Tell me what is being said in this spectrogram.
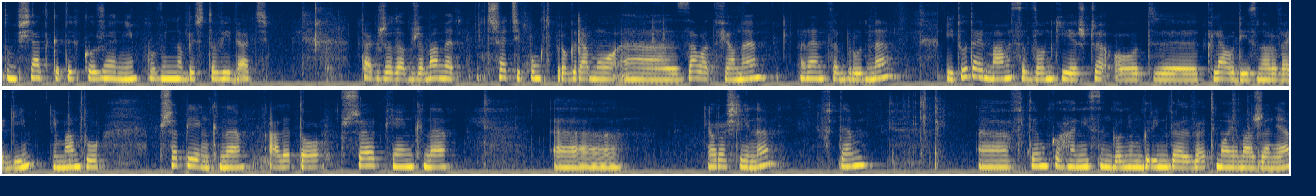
tą siatkę tych korzeni, powinno być to widać. Także dobrze, mamy trzeci punkt programu e, załatwiony, ręce brudne. I tutaj mam sadzonki jeszcze od y, Klaudii z Norwegii. I mam tu przepiękne, ale to przepiękne e, rośliny. W tym, e, w tym, kochani, Syngonium Green Velvet, moje marzenie.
